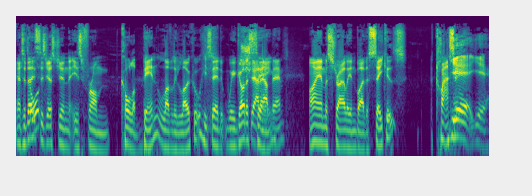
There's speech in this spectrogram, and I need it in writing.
Now, today's Thoughts? suggestion is from caller Ben, lovely local. He said, we got to Shout sing out, Ben. I Am Australian by the Seekers. A classic. Yeah, yeah.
